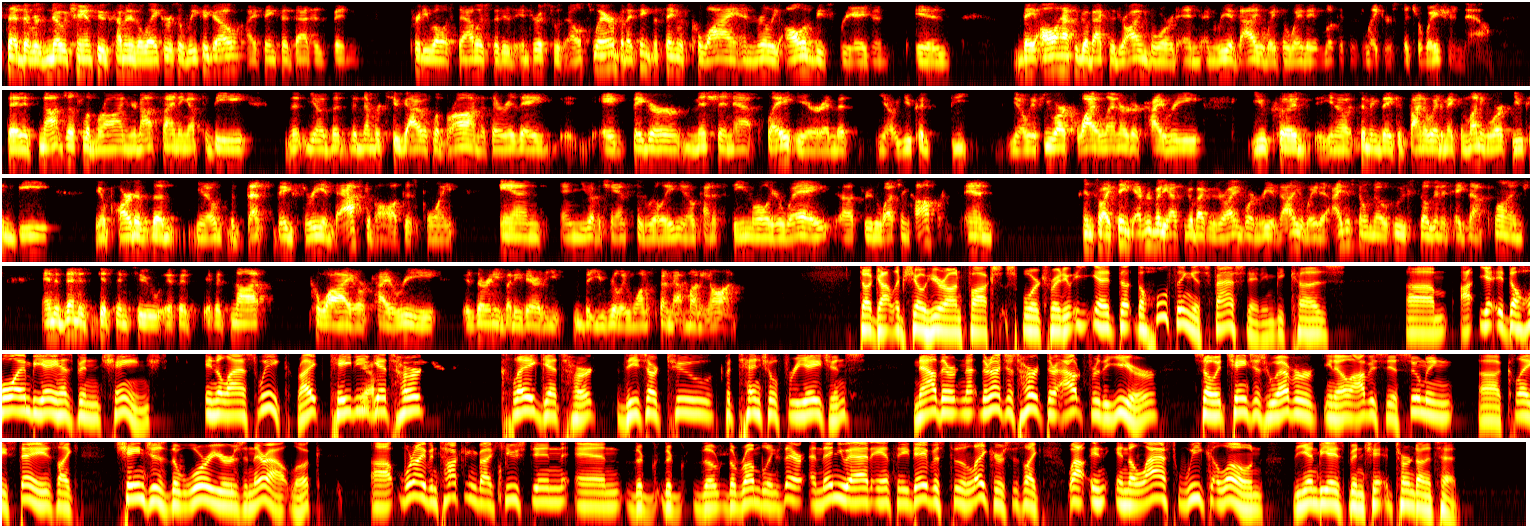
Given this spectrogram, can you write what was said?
said there was no chance he was coming to the Lakers a week ago. I think that that has been pretty well established that his interest was elsewhere. But I think the thing with Kawhi and really all of these free agents is they all have to go back to the drawing board and, and reevaluate the way they look at this Lakers situation now. That it's not just LeBron. You're not signing up to be the you know the, the number two guy with LeBron. That there is a a bigger mission at play here, and that you know you could be you know if you are Kawhi Leonard or Kyrie, you could you know assuming they could find a way to make the money work, you can be you know part of the you know the best big three in basketball at this point and and you have a chance to really you know kind of steamroll your way uh, through the Western Conference. And and so I think everybody has to go back to the drawing board and reevaluate it. I just don't know who's still going to take that plunge. And then it gets into if it's if it's not Kawhi or Kyrie, is there anybody there that you that you really want to spend that money on? Doug Gottlieb show here on Fox Sports Radio. Yeah, the the whole thing is fascinating because um, I, yeah, it, the whole NBA has been changed in the last week, right? KD yeah. gets hurt, Klay gets hurt. These are two potential free agents. Now they're not, they're not just hurt; they're out for the year. So it changes whoever you know. Obviously, assuming uh, Klay stays, like changes the Warriors and their outlook. Uh, we're not even talking about Houston and the, the the the rumblings there, and then you add Anthony Davis to the Lakers. It's like, wow! In in the last week alone, the NBA has been cha- turned on its head.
